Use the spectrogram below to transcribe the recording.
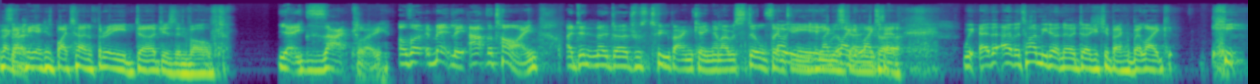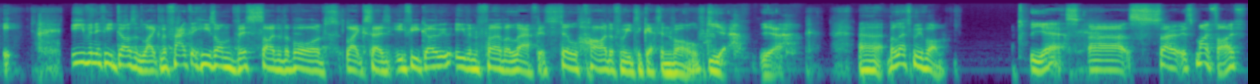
fact, So- yeah, because by turn three, Dirge is involved. yeah, exactly. Although, admittedly, at the time, I didn't know Dirge was two banking, and I was still Oh thinking yeah, yeah, he like was like, going like to. Said, we, at, the, at the time you don't know Dirge is two banking, but like he. Even if he doesn't, like the fact that he's on this side of the board, like says, if you go even further left, it's still harder for me to get involved. yeah, yeah, Uh, but let's move on. yes. Uh, so it's my five.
